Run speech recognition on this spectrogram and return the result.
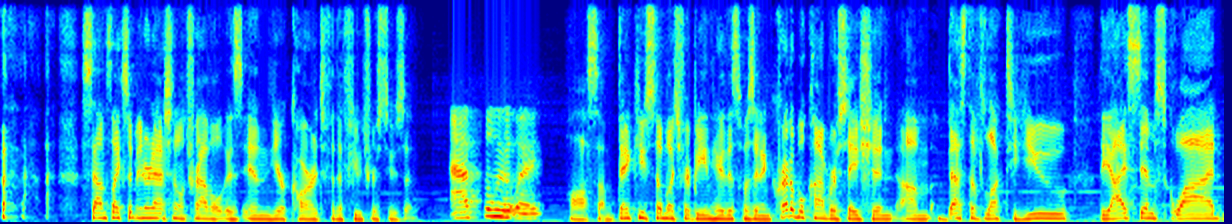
Sounds like some international travel is in your cards for the future, Susan. Absolutely. Awesome. Thank you so much for being here. This was an incredible conversation. Um, best of luck to you, the iCIMS squad.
